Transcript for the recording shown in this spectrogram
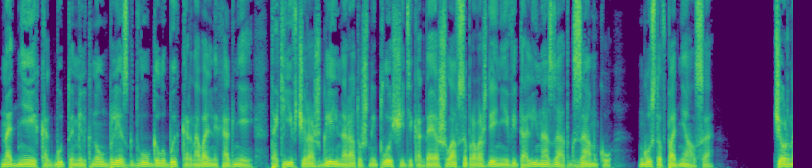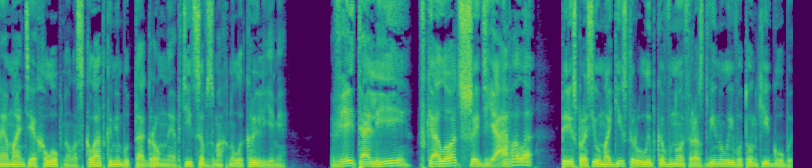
На дне их как будто мелькнул блеск двух голубых карнавальных огней. Такие вчера жгли на Ратушной площади, когда я шла в сопровождении Витали назад, к замку. Густав поднялся. Черная мантия хлопнула складками, будто огромная птица взмахнула крыльями. «Витали? В колодце дьявола?» — переспросил магистр, улыбка вновь раздвинула его тонкие губы.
